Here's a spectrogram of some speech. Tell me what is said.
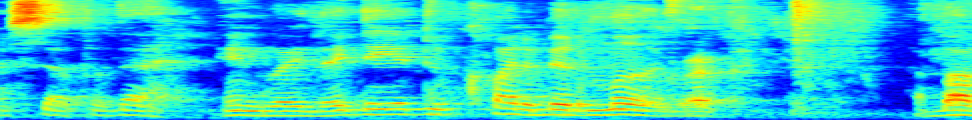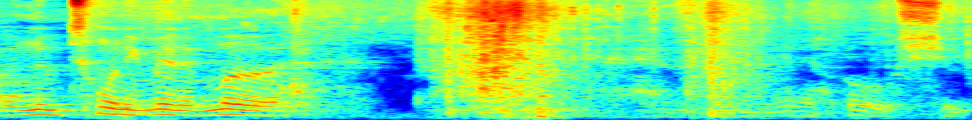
except for that. Anyway, they did do quite a bit of mud work. I bought a new 20 minute mud. Oh, shoot.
